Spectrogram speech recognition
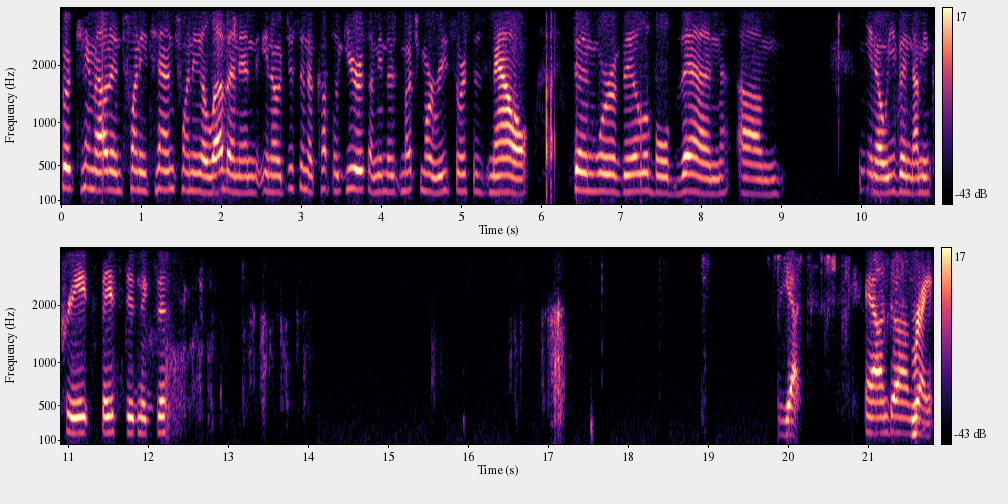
book came out in 2010, 2011 and you know, just in a couple of years, I mean, there's much more resources now than were available then. Um you know, even I mean, CreateSpace didn't exist yet. And um Right.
